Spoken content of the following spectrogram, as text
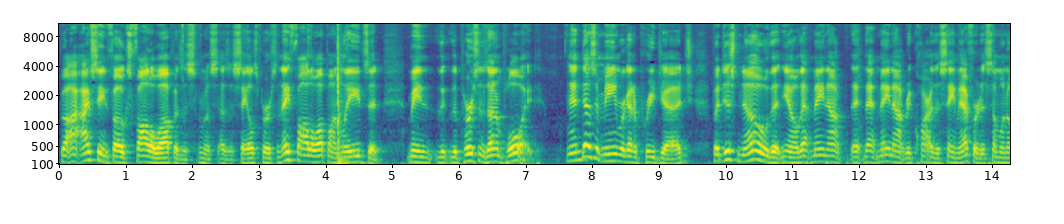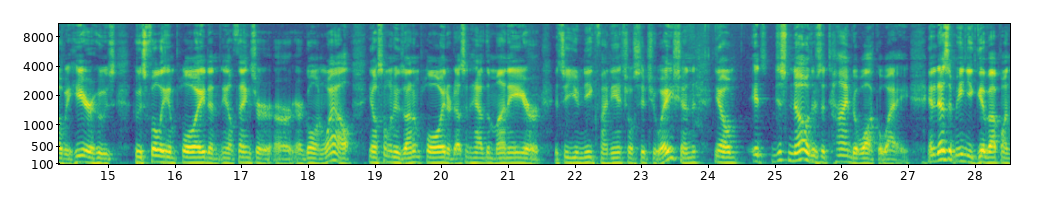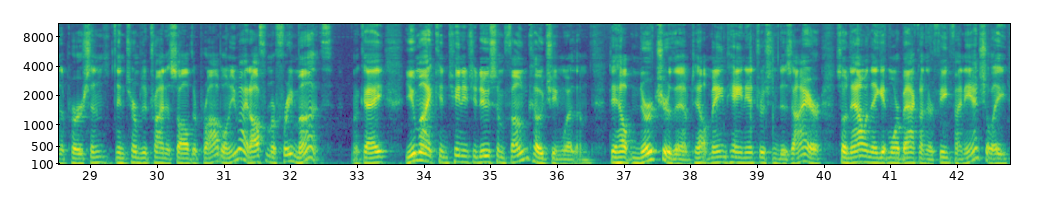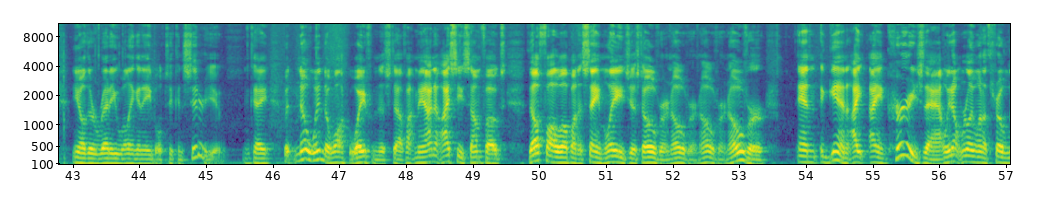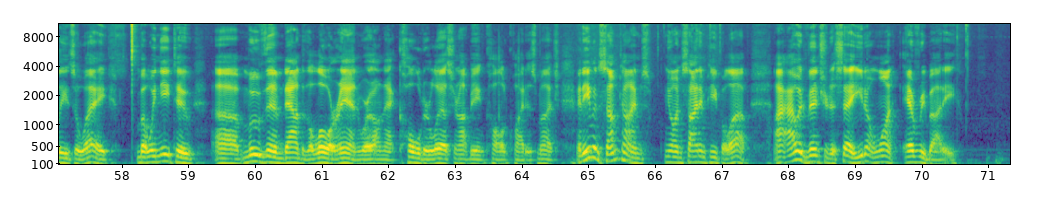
But I, have seen folks follow up as a, a, as a salesperson. They follow up on leads that, I mean, the, the person's unemployed and it doesn't mean we're going to prejudge, but just know that you know that may not that, that may not require the same effort as someone over here who's who's fully employed and you know things are, are, are going well. You know, someone who's unemployed or doesn't have the money or it's a unique financial situation. You know, it's just know there's a time to walk away, and it doesn't mean you give up on the person in terms of trying to solve the problem. You might offer them a free month Okay, you might continue to do some phone coaching with them to help nurture them, to help maintain interest and desire. So now, when they get more back on their feet financially, you know they're ready, willing, and able to consider you. Okay, but know when to walk away from this stuff. I mean, I know I see some folks they'll follow up on the same leads just over and over and over and over. And again, I, I encourage that. We don't really want to throw leads away, but we need to uh, move them down to the lower end where on that colder list they're not being called quite as much. And even sometimes, you know, in signing people up, I, I would venture to say you don't want everybody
